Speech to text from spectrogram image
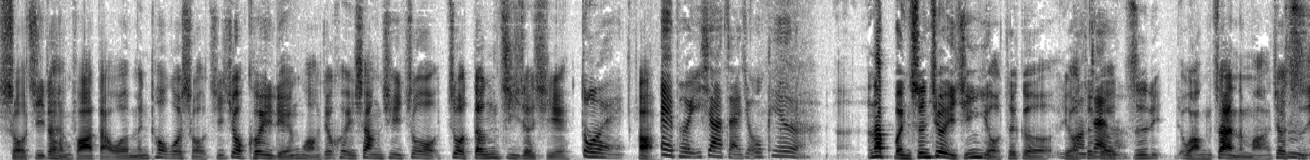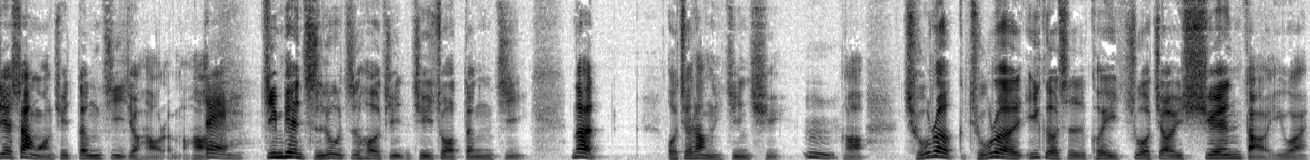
手机都很发达，我们透过手机就可以联网，就可以上去做做登记这些。对啊，App 一下载就 OK 了，那本身就已经有这个有这个资历网站了嘛，就直嗯接上网去登记就好了嘛，哈、对，晶片植入之后去去做登记，那我就让你进去。嗯，啊。除了除了一个是可以做教育宣导以外，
